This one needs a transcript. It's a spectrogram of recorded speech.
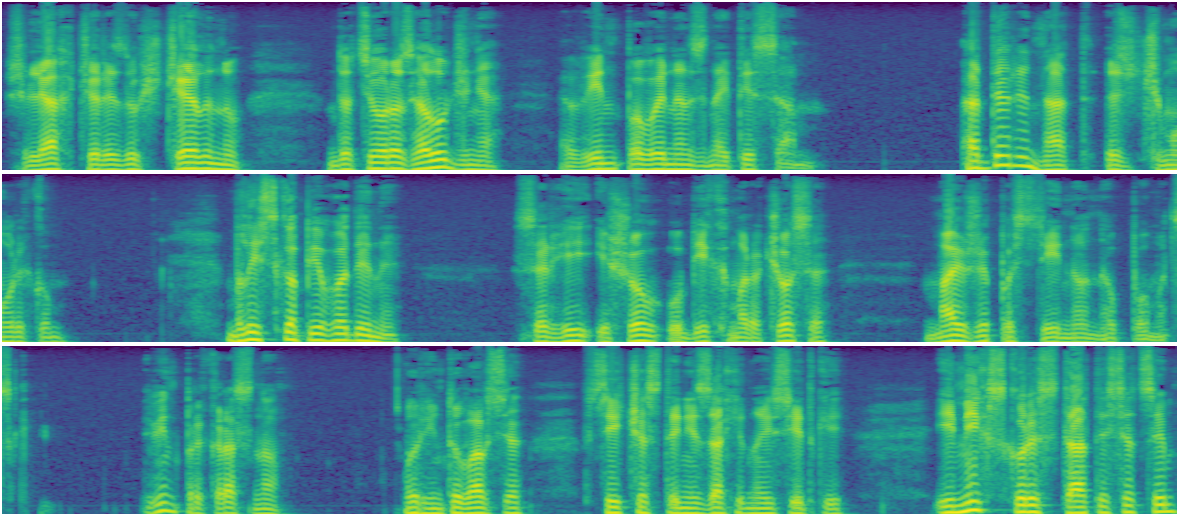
Шлях через ущелину до цього розгалудження він повинен знайти сам. А де Ренат з чмуриком? Близько півгодини Сергій ішов у бік хмарочоса майже постійно навпомацьки. Він прекрасно орієнтувався в цій частині західної сітки і міг скористатися цим,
